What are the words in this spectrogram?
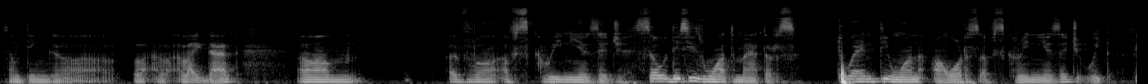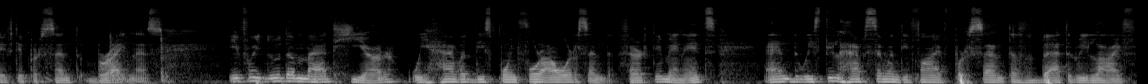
something uh, like that. Um, of, uh, of screen usage. So this is what matters. 21 hours of screen usage with 50% brightness. If we do the math here, we have at this point 4 hours and 30 minutes and we still have 75% of battery life.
